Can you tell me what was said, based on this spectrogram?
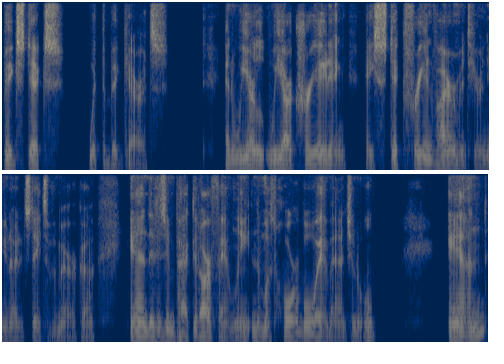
big sticks with the big carrots. And we are we are creating a stick-free environment here in the United States of America, and it has impacted our family in the most horrible way imaginable. And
